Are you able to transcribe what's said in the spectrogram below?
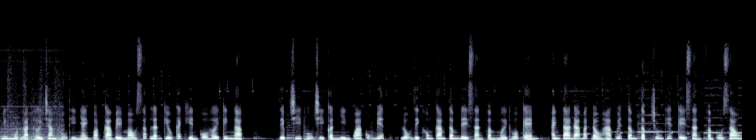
Nhưng một loạt thời trang thu thì nhảy vọt cả về màu sắc lẫn kiểu cách khiến cô hơi kinh ngạc. Diệp Chi Thu chỉ cần nhìn qua cũng biết, lộ dịch không cam tâm để sản phẩm mới thua kém. Anh ta đã bắt đầu hạ quyết tâm tập trung thiết kế sản phẩm ồ sau.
